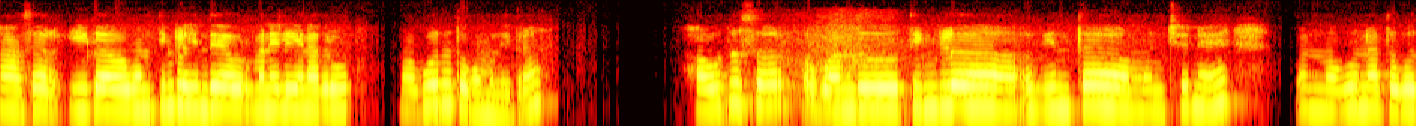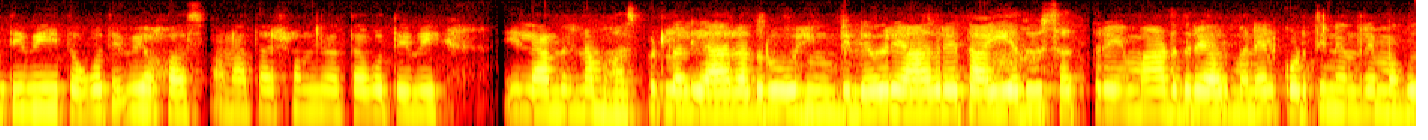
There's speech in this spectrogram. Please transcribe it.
ಹಾಂ ಸರ್, ಈಗ ಒಂದು ತಿಂಗಳ ಹಿಂದೆ ಅವ್ರ ಮನೇಲಿ ಏನಾದರೂ ಮಗುವುದು ತೊಗೊಂಬಂದಿದ್ರಾ? ಹೌದು ಸರ್, ಒಂದು ತಿಂಗಳಿಗಿಂತ ಮುಂಚೆನೇ ಒಂದು ಮಗುನ ತೊಗೋತೀವಿ ತೊಗೋತೀವಿ, ಹಾಸ್, ಅನಾಥಾಶ್ರಮದಿಂದ ತಗೋತೀವಿ. ಇಲ್ಲಾಂದರೆ ನಮ್ಮ ಹಾಸ್ಪಿಟ್ಲಲ್ಲಿ ಯಾರಾದರೂ ಹಿಂಗೆ ಡೆಲಿವರಿ ಆದರೆ ತಾಯಿ ಅದು ಸತ್ತರೆ ಮಾಡಿದ್ರೆ ಅವ್ರ ಮನೇಲಿ ಕೊಡ್ತೀನಿ ಅಂದರೆ ಮಗು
